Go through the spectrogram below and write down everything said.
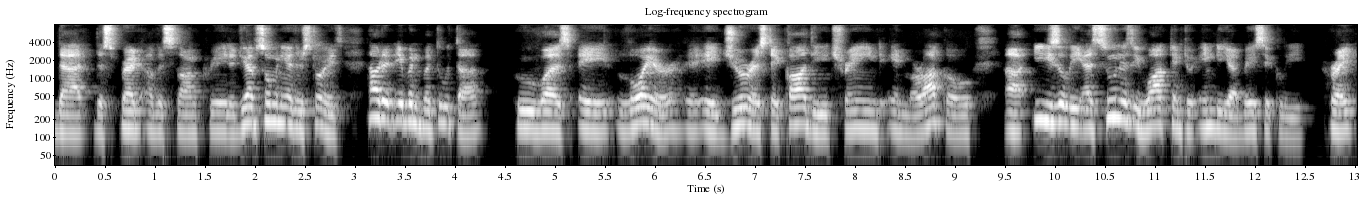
that the spread of Islam created. You have so many other stories. How did Ibn Battuta who was a lawyer, a jurist, a qadi trained in Morocco, uh, easily, as soon as he walked into India, basically, right?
